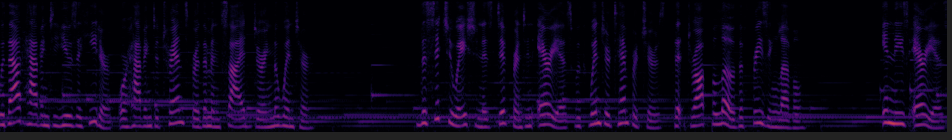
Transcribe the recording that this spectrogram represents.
without having to use a heater or having to transfer them inside during the winter. The situation is different in areas with winter temperatures that drop below the freezing level. In these areas,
